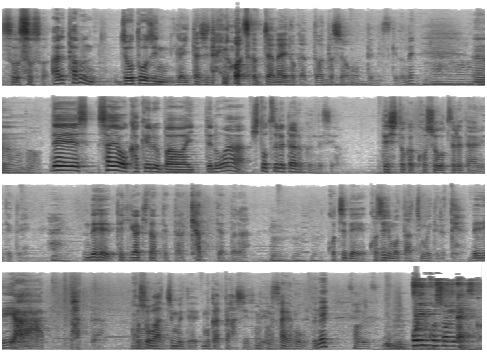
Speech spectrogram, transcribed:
そうそうそう。あれ多分上等人がいた時代の技じゃないのかって私は思ってるんですけどね、なるほど、なるうんで鞘をかける場合ってのは人連れて歩くんですよ。弟子とか故障を連れて歩いてて。はい。で敵が来たって言ったらキャッてやったらうんうんこっちで小尻持ってあっち向いてるってで「いやー!」パッて故障はあっち向いて向かって走るっていう鞘持ってね。そうです、こういう故障いないですか？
